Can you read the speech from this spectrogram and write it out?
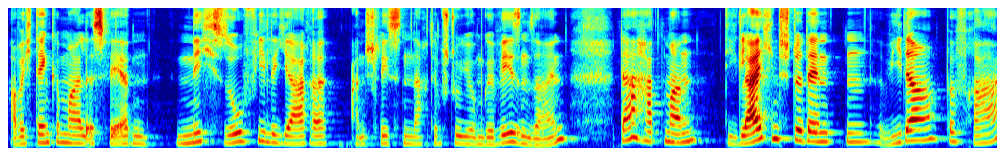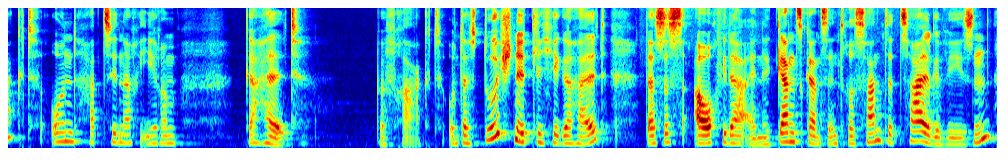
aber ich denke mal, es werden nicht so viele Jahre anschließend nach dem Studium gewesen sein. Da hat man die gleichen Studenten wieder befragt und hat sie nach ihrem Gehalt befragt. Und das durchschnittliche Gehalt, das ist auch wieder eine ganz, ganz interessante Zahl gewesen.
